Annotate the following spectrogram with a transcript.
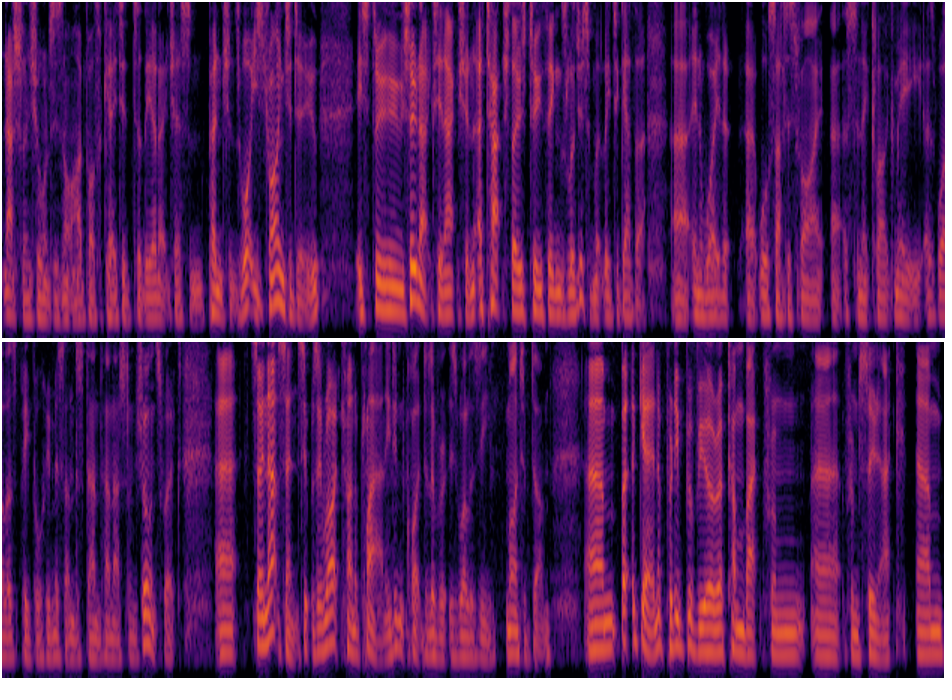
national insurance is not hypothecated to the NHS and pensions. What he's trying to do is through Sunak's inaction, attach those two things legitimately together uh, in a way that uh, will satisfy uh, a cynic like me, as well as people who misunderstand how national insurance works. Uh, so, in that sense, it was the right kind of plan. He didn't quite deliver it as well as he might have done. Um, but again, a pretty bravura comeback from uh, from Sunak. Um,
